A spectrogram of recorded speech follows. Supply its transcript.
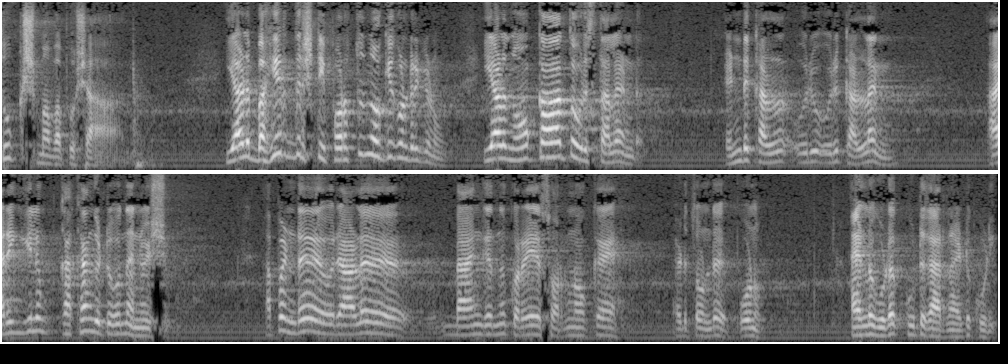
സൂക്ഷ്മ വപുഷ ഇയാൾ ബഹിർദൃഷ്ടി പുറത്തു നോക്കിക്കൊണ്ടിരിക്കണു. ഇയാൾ നോക്കാത്ത ഒരു സ്ഥലമുണ്ട്. രണ്ട് കള്ള ഒരു ഒരു കള്ളൻ ആരെങ്കിലും കക്കാൻ കിട്ടുമെന്ന് അന്വേഷിച്ചു. അപ്പൊ ഉണ്ട് ഒരാൾ ബാങ്കിൽ നിന്ന് കുറെ സ്വർണമൊക്കെ എടുത്തോണ്ട് പോണു. അയാളുടെ കൂടെ കൂട്ടുകാരനായിട്ട് കൂടി.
